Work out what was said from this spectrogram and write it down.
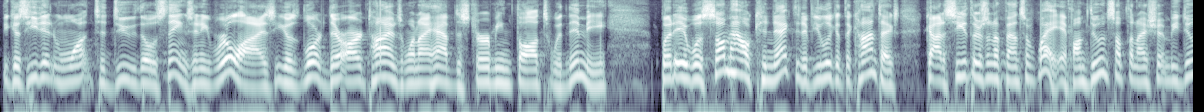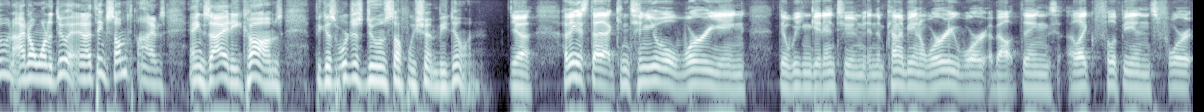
because he didn't want to do those things. And he realized, he goes, Lord, there are times when I have disturbing thoughts within me, but it was somehow connected. If you look at the context, got to see if there's an offensive way. If I'm doing something I shouldn't be doing, I don't want to do it. And I think sometimes anxiety comes because we're just doing stuff we shouldn't be doing. Yeah, I think it's that continual worrying that we can get into, and, and them kind of being a worry wart about things. I like Philippians four,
